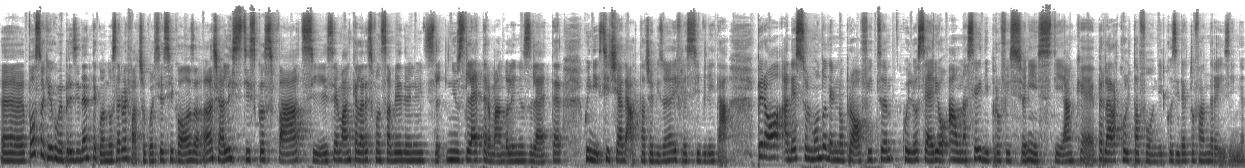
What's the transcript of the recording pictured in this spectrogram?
Eh, posto che io come presidente quando serve faccio qualsiasi cosa, cioè allestisco spazi, se manca la responsabilità delle news- newsletter mando le newsletter, quindi si ci adatta, c'è bisogno di flessibilità. Però adesso il mondo del no profit, quello serio, ha una serie di professionisti anche per la raccolta fondi, il cosiddetto fundraising.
